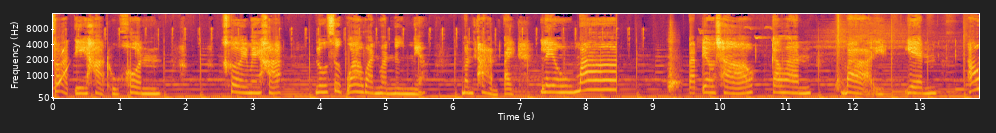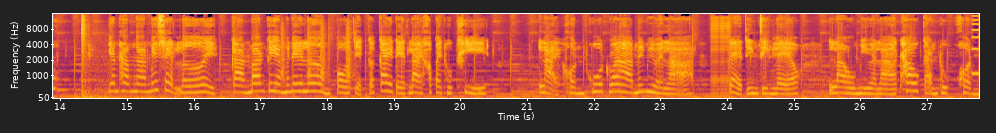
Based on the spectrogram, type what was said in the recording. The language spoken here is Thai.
สวัสดีค่ะทุกคน เคยไหมคะ รู้สึกว่าวันวันหนึ่งเนี่ย มันผ่านไปเร็วมากแป๊บเดียวเช้ากลางวัน บ่าย เย็น เอ้า ยังทำงานไม่เสร็จเลย การบ้านก็ยังไม่ได้เริ่ม โปรเจกต์ก็ใกล้เดทไลน์เข้าไปทุกที หลายคนพูดว่าไม่มีเวลา แต่จริงๆแล้ว เรามีเวลาเท่ากันทุกคน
